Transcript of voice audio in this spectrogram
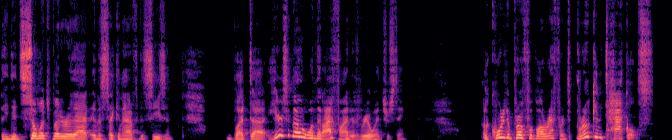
They did so much better at that in the second half of the season. But uh, here's another one that I find is real interesting. According to Pro Football Reference, broken tackles.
